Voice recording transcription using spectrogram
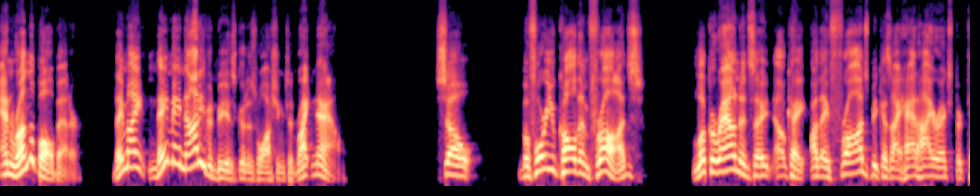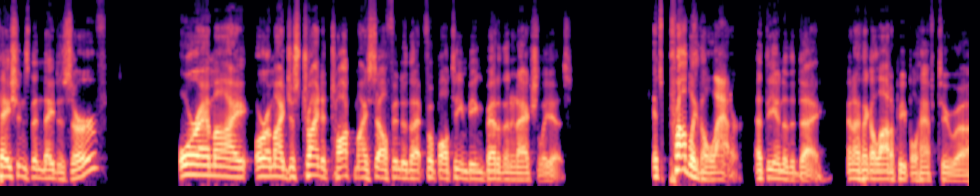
and run the ball better. They might they may not even be as good as Washington right now. So before you call them frauds, look around and say, okay, are they frauds because I had higher expectations than they deserve? Or am I or am I just trying to talk myself into that football team being better than it actually is? It's probably the latter at the end of the day. And I think a lot of people have to uh,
